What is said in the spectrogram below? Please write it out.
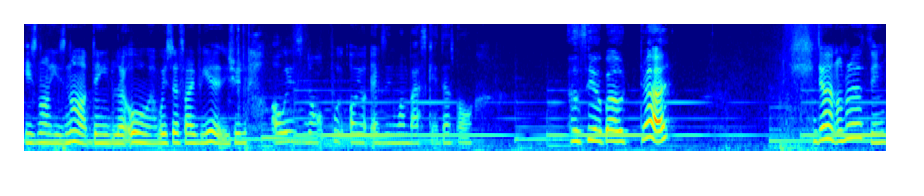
he's not, he's not? Then you'd be like, oh, I wasted five years. You should always not put all your eggs in one basket. That's all I'll say about that. Then another thing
